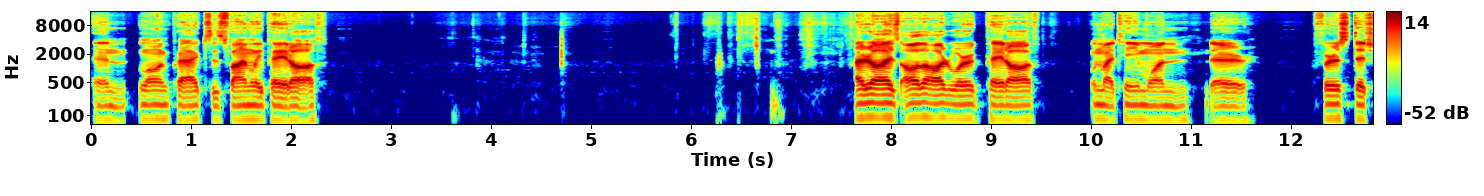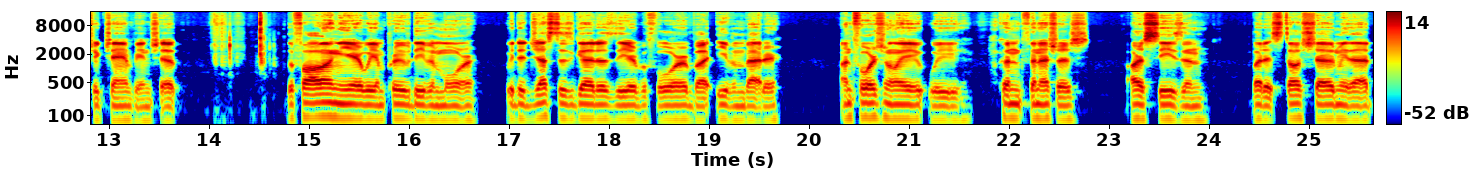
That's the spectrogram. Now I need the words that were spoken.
and long practices finally paid off. I realized all the hard work paid off when my team won their first district championship. The following year, we improved even more. We did just as good as the year before, but even better unfortunately, we couldn't finish our, our season, but it still showed me that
